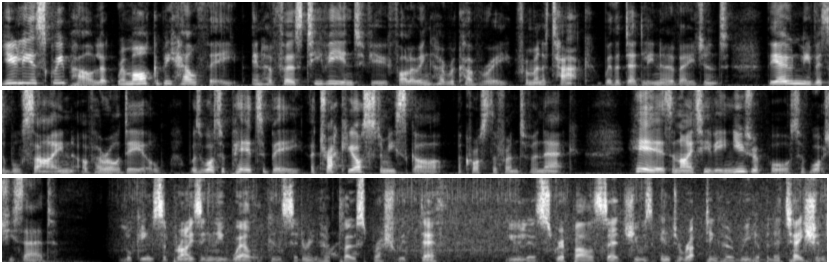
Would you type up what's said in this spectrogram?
Yulia Skripal looked remarkably healthy in her first TV interview following her recovery from an attack with a deadly nerve agent. The only visible sign of her ordeal was what appeared to be a tracheostomy scar across the front of her neck. Here's an ITV News report of what she said. Looking surprisingly well considering her close brush with death, Yulia Skripal said she was interrupting her rehabilitation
